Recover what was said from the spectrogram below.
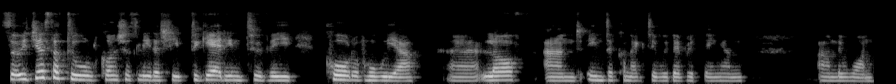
So it's just a tool conscious leadership to get into the core of who we are uh, love and interconnected with everything and and the one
